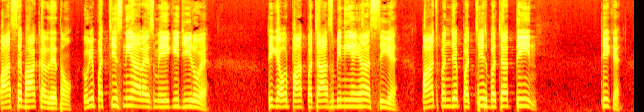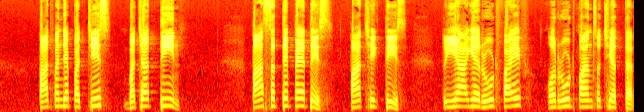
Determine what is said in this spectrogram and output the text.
पाँच से भाग कर देता हूँ, क्योंकि पच्चीस नहीं आ रहा है, इसमें एक ही ज़ीरो है। ठीक है, और पचास भी नहीं है, यहाँ अस्सी है। पाँच पंजे पच्चीस बचा तीन। ठीक है, पाँच पंजे पच्चीस बचा तीन, पाँच सत्ते पैंतीस, पाँच छिक तीस। तो ये आ गया रूट फाइव और रूट पाँच सौ छिहत्तर।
